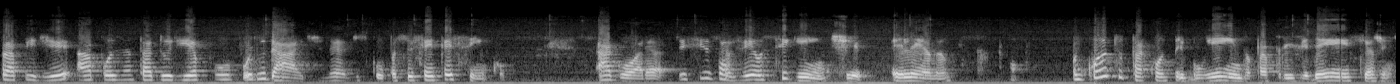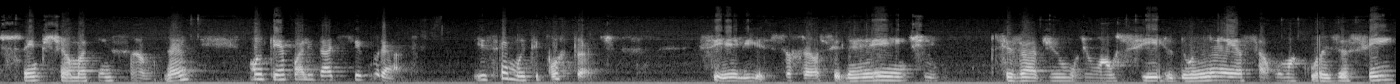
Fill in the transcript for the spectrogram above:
para pedir a aposentadoria por, por idade, né? Desculpa, 65. Agora, precisa ver o seguinte, Helena, enquanto está contribuindo para a Previdência, a gente sempre chama atenção, né? Manter a qualidade segurada. Isso é muito importante. Se ele sofreu um acidente, precisar de um, de um auxílio, doença, alguma coisa assim,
